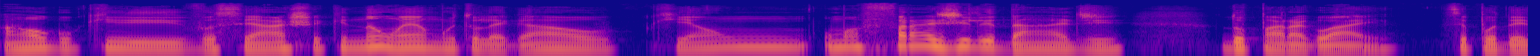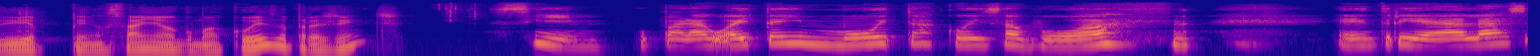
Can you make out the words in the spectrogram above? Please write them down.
algo que você acha que não é muito legal, que é um, uma fragilidade do Paraguai. Você poderia pensar em alguma coisa para gente? Sim, o Paraguai tem muita coisa boa, entre elas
